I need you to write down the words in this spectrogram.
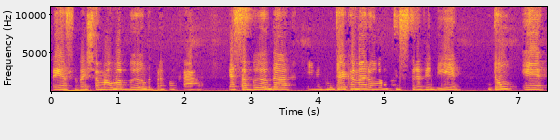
festa, vai chamar uma banda para tocar. Essa banda é, vão ter camarotes para vender. Então, é,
